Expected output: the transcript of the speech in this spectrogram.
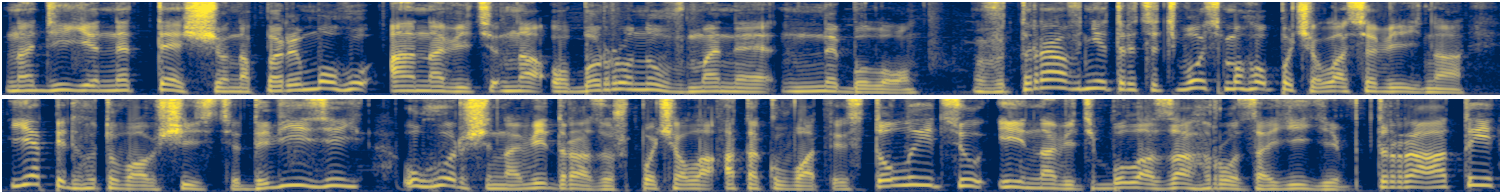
надії не те, що на перемогу, а навіть на оборону в мене не було. В травні 38-го почалася війна. Я підготував 6 дивізій. Угорщина відразу ж почала атакувати столицю, і навіть була загроза її втрати.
